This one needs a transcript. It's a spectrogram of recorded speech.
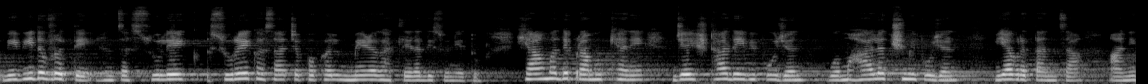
विविध व्रते ह्यांचा सुलेख सुरेख असा चपखल मेळ घातलेला दिसून येतो. ह्यामध्ये प्रामुख्याने ज्येष्ठादेवी पूजन व महालक्ष्मी पूजन या व्रतांचा आणि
